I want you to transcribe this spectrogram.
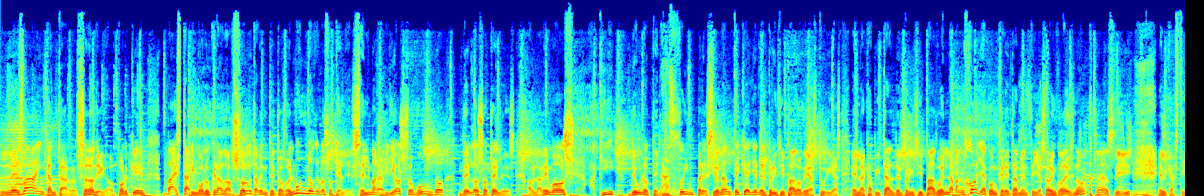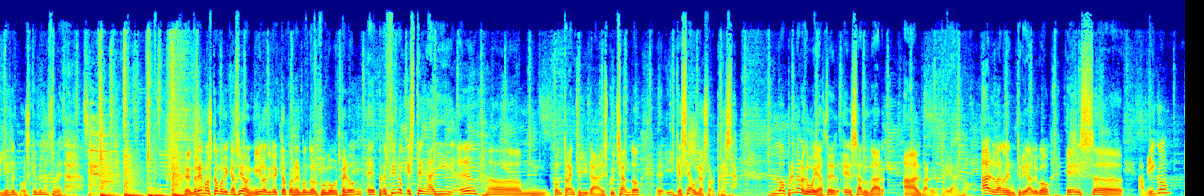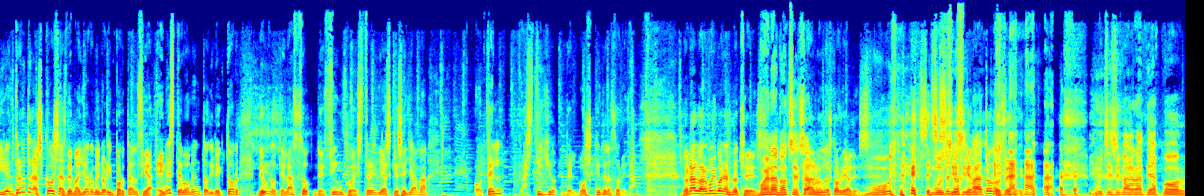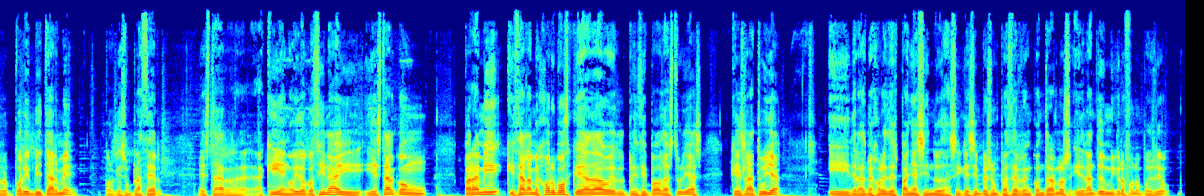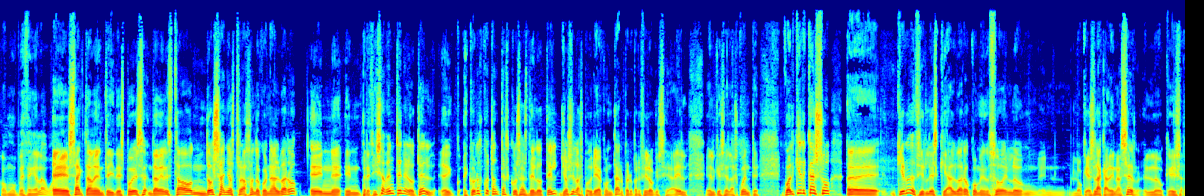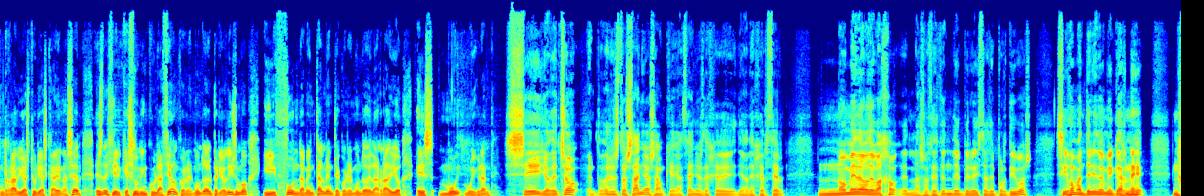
Les va a encantar, se lo digo, porque va a estar involucrado absolutamente todo. El mundo de los hoteles, el maravilloso mundo de los hoteles. Hablaremos aquí de un hotelazo impresionante que hay en el Principado de Asturias, en la capital del Principado, en La Manjoya concretamente. Ya saben cuál es, ¿no? Sí, el Castillo del Bosque de la Zureda. Tendremos comunicación, hilo directo con el mundo del fútbol, pero eh, prefiero que estén ahí eh, con tranquilidad, escuchando eh, y que sea una sorpresa. Lo primero que voy a hacer es saludar a Álvaro Entrialgo. Álvaro Entrialgo es amigo y, entre otras cosas de mayor o menor importancia, en este momento director de un hotelazo de cinco estrellas que se llama Hotel Castillo del Bosque de la Zoreda. Don Álvaro, muy buenas noches. Buenas noches, Carlos. Saludos cordiales. Muy, Eso nos queda a todos. ¿eh? Muchísimas gracias por, por invitarme, porque es un placer estar aquí en Oído Cocina y, y, estar con, para mí, quizá la mejor voz que ha dado el Principado de Asturias, que es la tuya y de las mejores de España sin duda. Así que siempre es un placer reencontrarnos y delante de un micrófono, pues yo como pez en el agua. Exactamente, y después de haber estado dos años trabajando con Álvaro, en, en precisamente en el hotel. Eh, conozco tantas cosas del hotel, yo se las podría contar, pero prefiero que sea él el que se las cuente. En cualquier caso, eh, quiero decirles que Álvaro comenzó en lo, en lo, que es la cadena SER, lo que es Radio Asturias Cadena SER. Es decir, que su vinculación con el mundo del periodismo y fundamentalmente con el mundo de la radio es muy, muy grande. Sí, yo de hecho, en todos estos años, aunque hace años dejé de, ya de ejercer, no me he dado de baja en la Asociación de Periodistas Deportivos, sigo manteniendo mi carnet, no,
